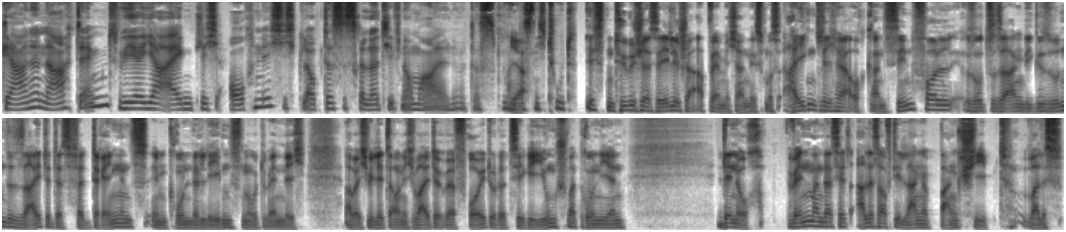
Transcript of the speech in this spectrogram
gerne nachdenkt. Wir ja eigentlich auch nicht. Ich glaube, das ist relativ normal, ne, dass man ja. das nicht tut. Ist ein typischer seelischer Abwehrmechanismus. Eigentlich ja auch ganz sinnvoll, sozusagen die gesunde Seite des Verdrängens im Grunde lebensnotwendig. Aber ich will jetzt auch nicht weiter über Freud oder C.G. Jung schwadronieren. Dennoch, wenn man das jetzt alles auf die lange Bank schiebt, weil es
